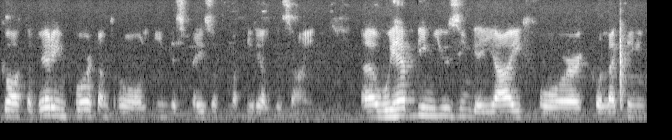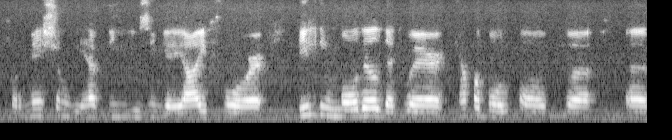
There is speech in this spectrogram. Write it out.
got a very important role in the space of material design. Uh, we have been using AI for collecting information. We have been using AI for building models that were capable of uh, uh,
